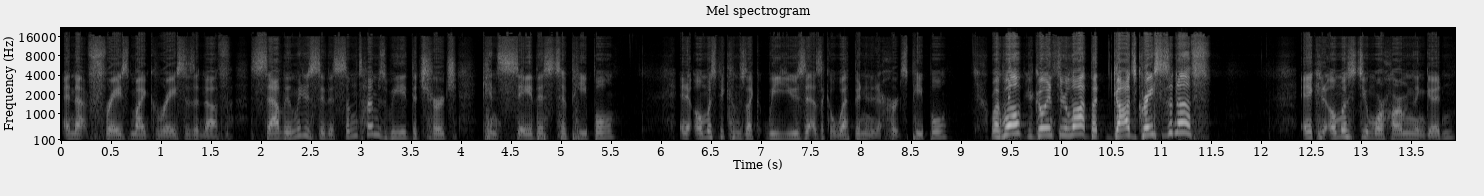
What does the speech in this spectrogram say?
and that phrase, my grace is enough. Sadly, let me just say this. Sometimes we, the church, can say this to people, and it almost becomes like we use it as like a weapon and it hurts people. We're like, well, you're going through a lot, but God's grace is enough and it can almost do more harm than good.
